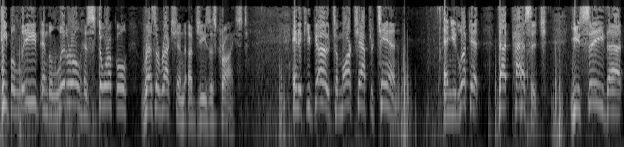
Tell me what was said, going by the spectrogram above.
He believed in the literal historical resurrection of Jesus Christ. And if you go to Mark chapter 10 and you look at that passage, you see that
